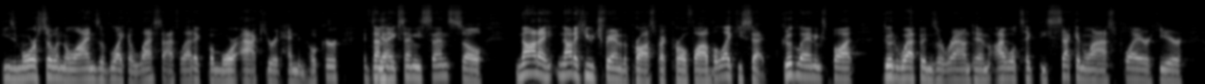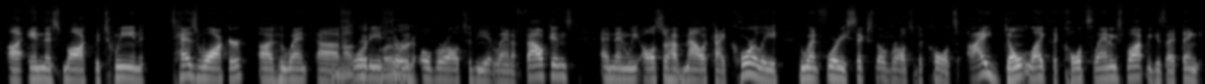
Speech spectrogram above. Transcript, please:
he's more so in the lines of like a less athletic but more accurate Hendon Hooker, if that yeah. makes any sense. So not a not a huge fan of the prospect profile, but like you said, good landing spot, good weapons around him. I will take the second last player here uh, in this mock between Tez Walker, uh, who went uh, 43rd overall to the Atlanta Falcons. And then we also have Malachi Corley, who went 46th overall to the Colts. I don't like the Colts landing spot because I think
